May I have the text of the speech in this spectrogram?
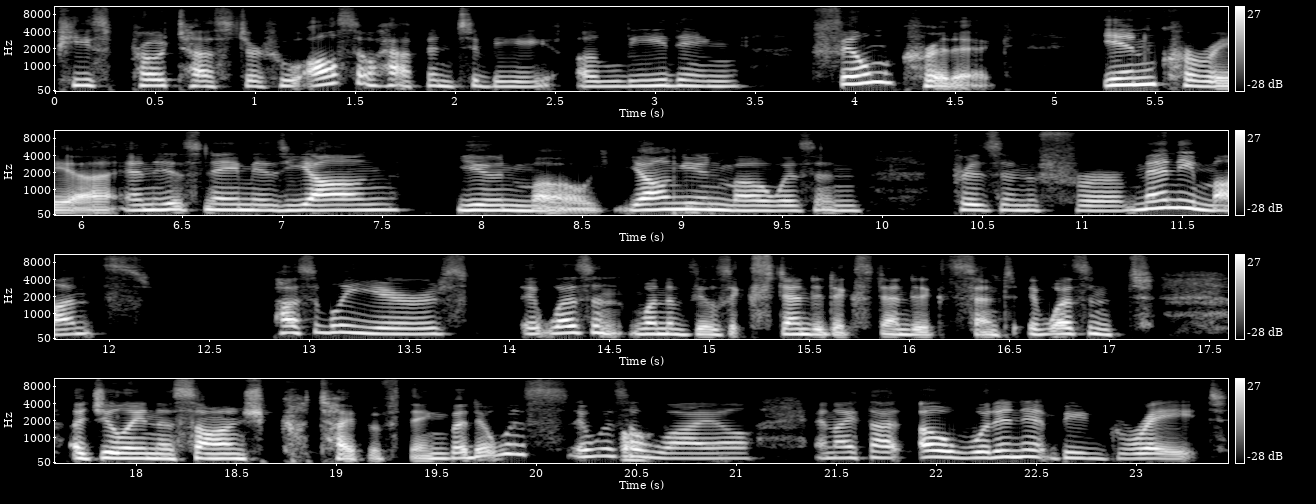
peace protester who also happened to be a leading film critic in Korea, and his name is Yang Yoon Mo. Yang Yoon Mo was in prison for many months, possibly years. It wasn't one of those extended, extended sent. It wasn't a Julian Assange type of thing, but it was it was oh. a while. And I thought, oh, wouldn't it be great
